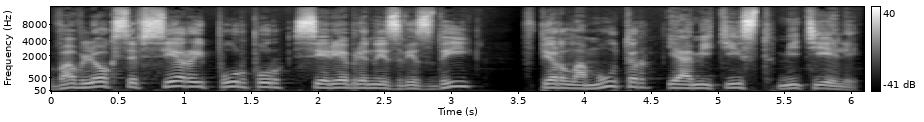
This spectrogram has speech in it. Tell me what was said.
вовлекся в серый пурпур серебряной звезды, в перламутр и аметист метели.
